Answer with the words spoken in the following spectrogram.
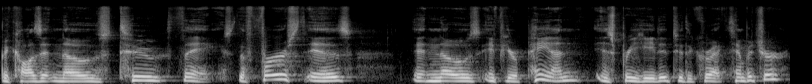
because it knows two things. The first is it knows if your pan is preheated to the correct temperature.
